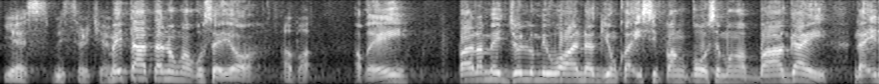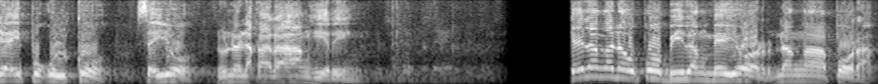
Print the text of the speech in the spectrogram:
Yes, Mr. Chair. May tatanong ako sa iyo. Opo. Okay? Para medyo lumiwanag yung kaisipan ko sa mga bagay na inaipukul ko sa iyo noong nakaraang hearing. Kailan ka naupo bilang mayor ng ah, PORAC?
